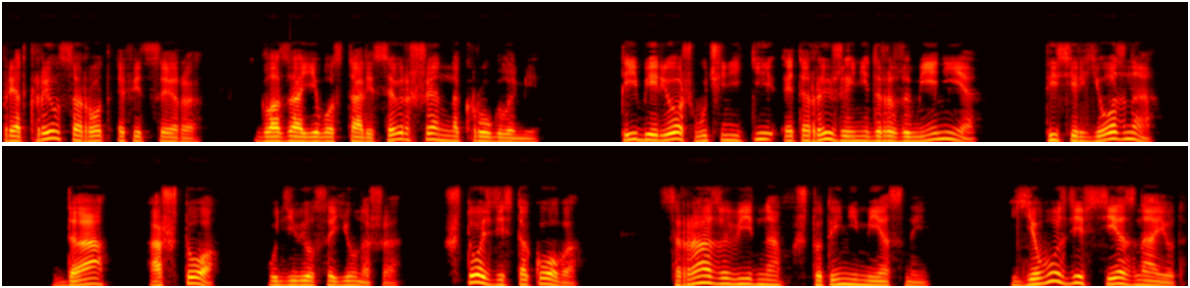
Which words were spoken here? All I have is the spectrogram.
Приоткрылся рот офицера. Глаза его стали совершенно круглыми. Ты берешь в ученики это рыжее недоразумение? Ты серьезно? Да. А что? Удивился юноша. Что здесь такого? Сразу видно, что ты не местный. Его здесь все знают,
